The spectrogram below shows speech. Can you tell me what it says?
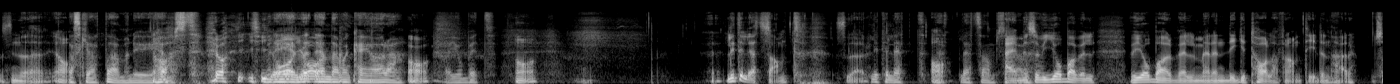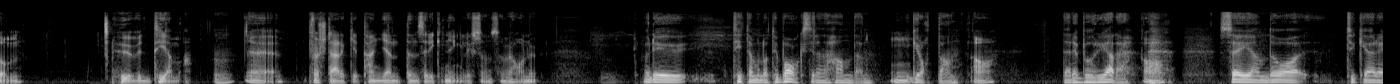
sina, ja. Jag skrattar, men det är ju Ja, hemskt. ja, Men det ja, är det ja, enda man kan göra. Ja. Vad jobbigt. ja. Lite lättsamt sådär. Lite lätt, Ja. lätt, lättsamt. Nej, sådär. men så vi jobbar väl, vi jobbar väl med den digitala framtiden här som huvudtema. Eh, förstärker tangentens riktning liksom som vi har nu. Men det är ju, tittar man då tillbaks till den här handen i grottan, Ja, där det började. Ja. Så är ju ändå, tycker jag det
